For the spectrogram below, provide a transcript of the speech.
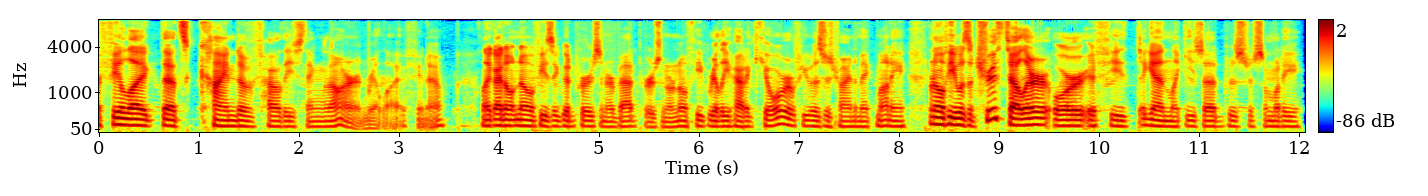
I feel like that's kind of how these things are in real life. You know, like I don't know if he's a good person or a bad person. I don't know if he really had a cure or if he was just trying to make money. I don't know if he was a truth teller or if he, again, like you said, was just somebody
